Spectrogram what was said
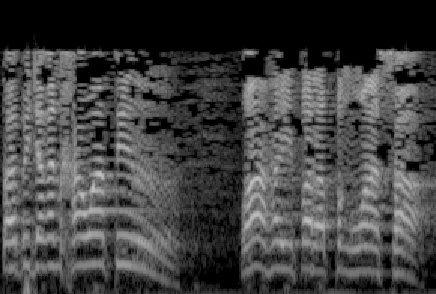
Tapi jangan khawatir. Wahai para penguasa.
